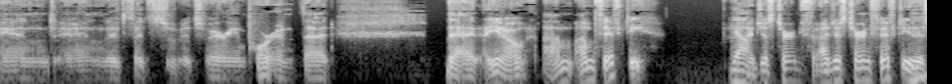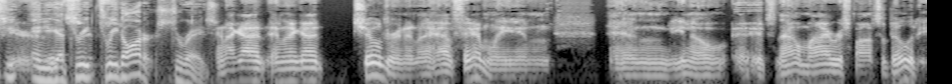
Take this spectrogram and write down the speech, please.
and and it's it's it's very important that that you know I'm I'm fifty. Yeah. I just turned I just turned fifty this year, and you got three three daughters to raise. and I got and I got children, and I have family, and and you know it's now my responsibility.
